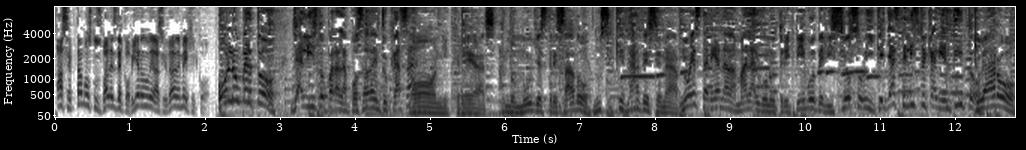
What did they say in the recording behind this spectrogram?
Aceptamos tus vales del gobierno de la Ciudad de México. Hola Humberto, ¿ya listo para la posada en tu casa? No, ni creas, ando muy estresado, no sé qué dar de cenar. No estaría nada mal algo nutritivo, delicioso y que ya esté listo y calientito. Claro,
